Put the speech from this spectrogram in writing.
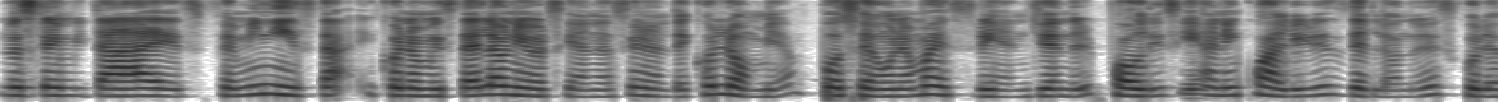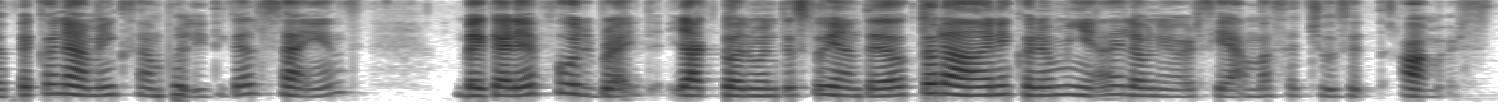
Nuestra invitada es feminista, economista de la Universidad Nacional de Colombia, posee una maestría en Gender Policy and Equalities del London School of Economics and Political Science becaria Fulbright y actualmente estudiante de doctorado en Economía de la Universidad Massachusetts Amherst.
